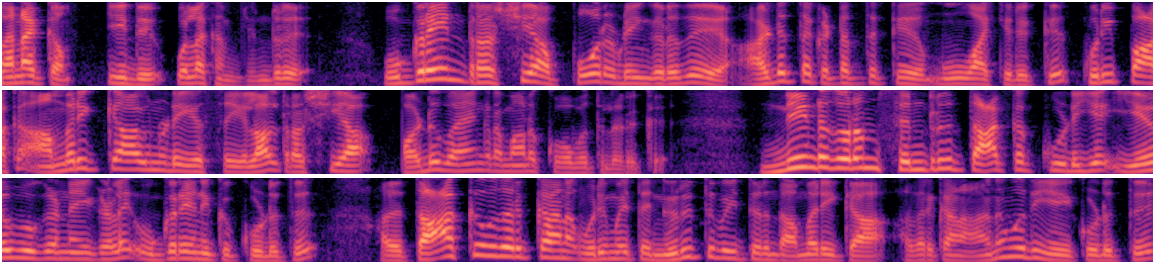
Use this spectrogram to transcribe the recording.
வணக்கம். இது உலகம் என்று உக்ரைன் ரஷ்யா போர் அப்படிங்கிறது அடுத்த கட்டத்துக்கு மூவ் ஆக்கியிருக்கு. குறிப்பாக அமெரிக்காவினுடைய செயலால் ரஷ்யா படுபயங்கரமான கோபத்தில் இருக்கு. நீண்ட தூரம் சென்று தாக்கக்கூடிய ஏவுகணைகளை உக்ரைனுக்கு கொடுத்து அது தாக்குவதற்கான உரிமத்தை நிறுத்தி வைத்திருந்த அமெரிக்கா அதற்கான அனுமதியை கொடுத்து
